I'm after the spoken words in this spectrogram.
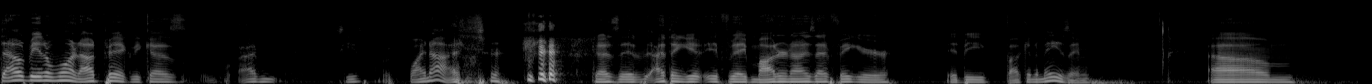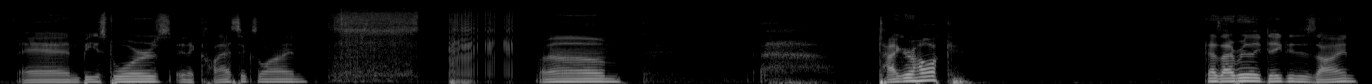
that would be the one I'd pick because I'm. He's, why not? Because I think i if they modernize that figure, it'd be fucking amazing. Um, and Beast Wars in a classics line. Um, Tiger Hawk. Because I really dig the design,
